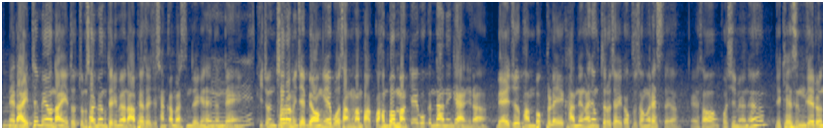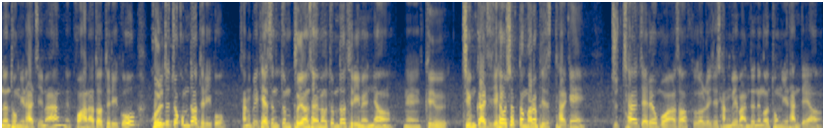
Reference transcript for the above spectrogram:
네, 나이트메어 난이도 좀 설명드리면 앞에서 이제 잠깐 말씀드리긴 했는데 네. 기존처럼 이제 명예 보상만 받고 한 번만 깨고 끝나는 게 아니라 매주 반복 플레이 가능한 형태로 저희가 구성을 했어요. 그래서 보시면은 이제 계승 재료는 동일하지만 코 하나 더 드리고 골드 조금 더 드리고 장비 계승 좀 부연 설명 좀 더 드리면요. 네, 그 지금까지 이제 해오셨던 거랑 비슷하게 주차 재료 모아서 그걸로 이제 장비 만드는 건 동일한데요.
